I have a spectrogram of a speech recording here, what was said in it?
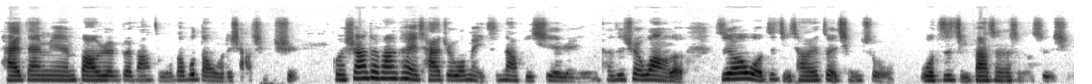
还在面抱怨对方怎么都不懂我的小情绪。我希望对方可以察觉我每次闹脾气的原因，可是却忘了，只有我自己才会最清楚我自己发生了什么事情。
